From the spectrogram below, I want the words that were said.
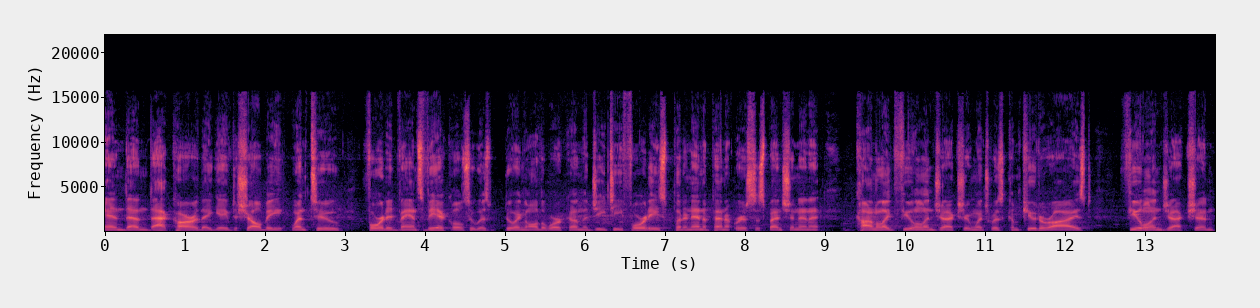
And then that car they gave to Shelby went to Ford Advanced Vehicles, who was doing all the work on the GT40s, put an independent rear suspension in it, Conelec fuel injection, which was computerized fuel injection.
